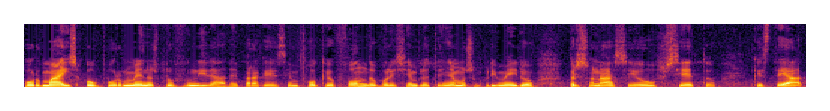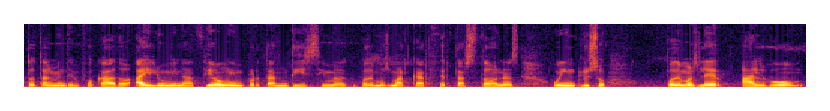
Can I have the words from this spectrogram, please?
por máis ou por menos profundidade, para que desenfoque o fondo, por exemplo, teñamos un primeiro personaxe ou obxeto que estea totalmente enfocado, a iluminación importantísima, que podemos marcar certas zonas, ou incluso podemos ler algo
